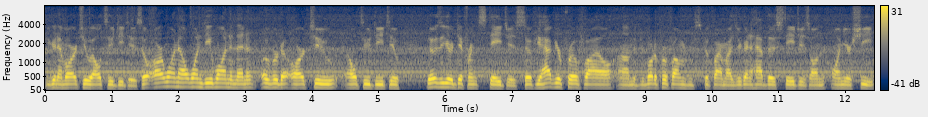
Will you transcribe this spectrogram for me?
You're going to have R2, L2, D2. So R1, L1, D1, and then over to R2, L2, D2. Those are your different stages. So if you have your profile, um, if you bought a profile from Spitfire Mods, you're going to have those stages on, on your sheet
